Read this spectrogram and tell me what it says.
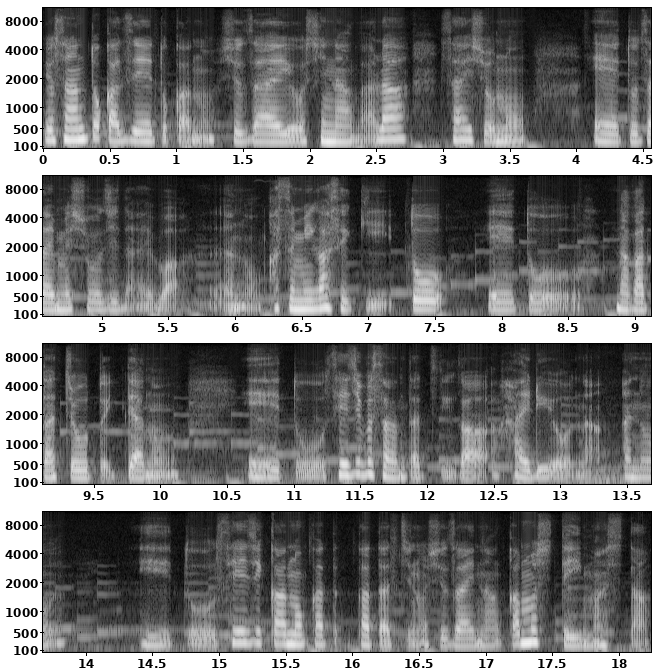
予算とか税とかの取材をしながら最初の、えーと、財務省時代はあの霞が関と,、えー、と永田町といってあのえーと、政治部さんたちが入るようなあの、えーと、政治家の方たちの取材なんかもしていました。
